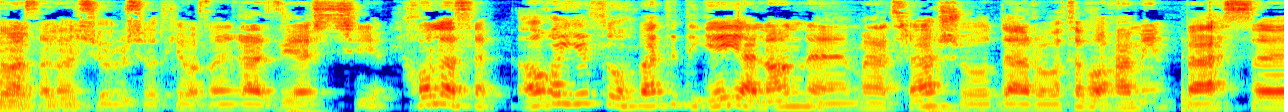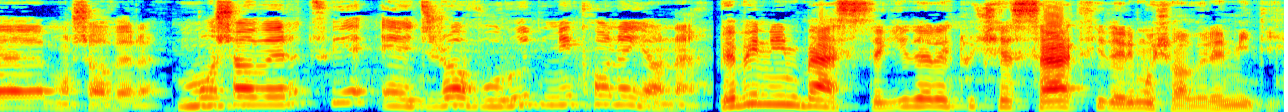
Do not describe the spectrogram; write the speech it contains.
مثلا شروع شد که مثلا این قضیهش چیه. خلاصه آقا یه صحبت دیگه ای الان مطرح شد در رابطه با همین بحث مشاوره. مشاوره توی اجرا ورود می‌کنه یا نه؟ ببین این بستگی داره تو چه سطحی داری مشاوره میدی.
